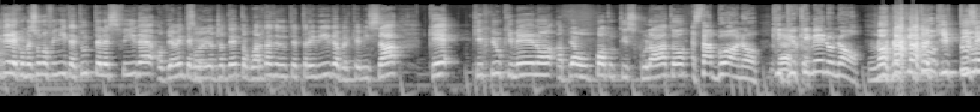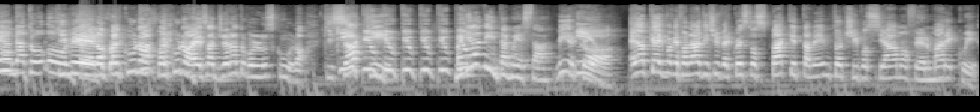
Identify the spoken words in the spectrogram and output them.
vedere come sono finite tutte le sfide, ovviamente come Sì. vi ho già detto, guardate tutti e tre i video perché mi sa che chi più chi meno abbiamo un po' tutti sculato. Sta buono. Chi Ecco. più, chi meno, no. No, Perché tu, chi tu più, sei andato chi oltre. meno, qualcuno, Tu- qualcuno ha esagerato con lo scudo. Chi Chissà più, chi. più, più, più, più, Ma più. chi l'ha vinta questa? Mirko! Io. E ok, Pokefanatici, per questo spacchettamento ci possiamo fermare qui.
